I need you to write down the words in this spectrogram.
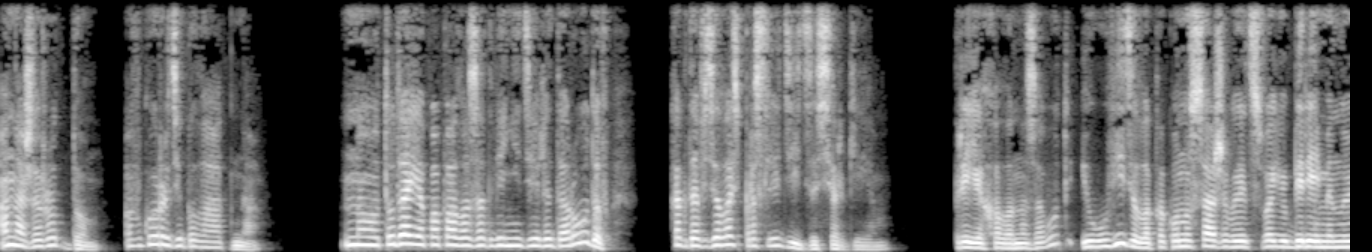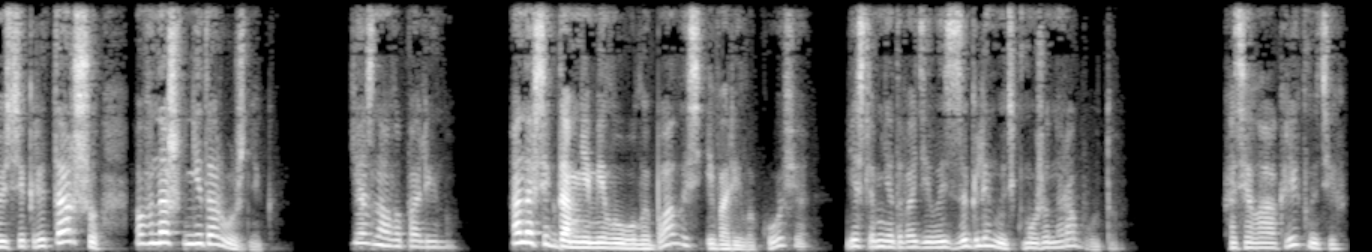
она же роддом, в городе была одна. Но туда я попала за две недели до родов, когда взялась проследить за Сергеем. Приехала на завод и увидела, как он усаживает свою беременную секретаршу в наш внедорожник. Я знала Полину. Она всегда мне мило улыбалась и варила кофе. если мне доводилось заглянуть к мужу на работу. Хотела окрикнуть их,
